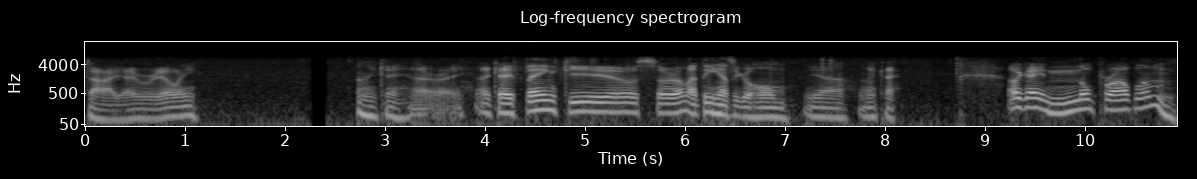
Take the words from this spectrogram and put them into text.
Die, I really. Okay, alright. Okay, thank you, Suram. I think he has to go home. Yeah, okay. Okay, no problem.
